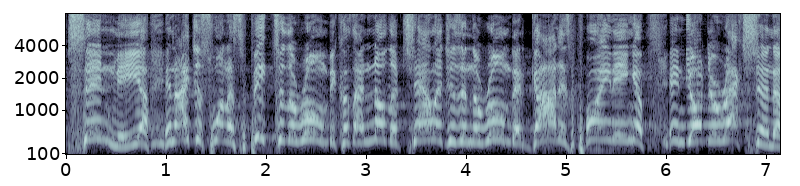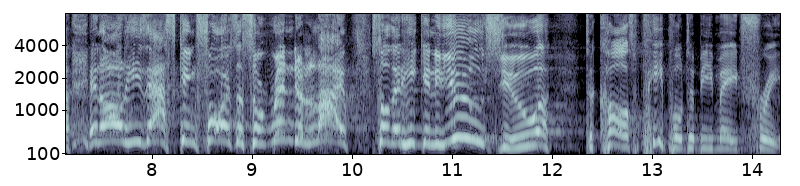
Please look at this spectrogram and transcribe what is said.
send me. And I just want to speak to the room because I know the challenges in the room that God is pointing in your direction. And all He's asking for is a surrendered life so that He can use you to cause people to be made free.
